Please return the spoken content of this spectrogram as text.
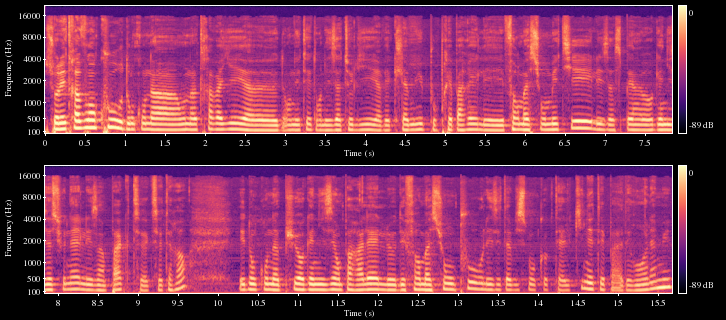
Sur les travaux en cours, donc on a, on a travaillé, euh, on était dans les ateliers avec l'AMU pour préparer les formations métiers, les aspects organisationnels, les impacts, etc. Et donc on a pu organiser en parallèle des formations pour les établissements cocktails qui n'étaient pas adhérents à l'AMU.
